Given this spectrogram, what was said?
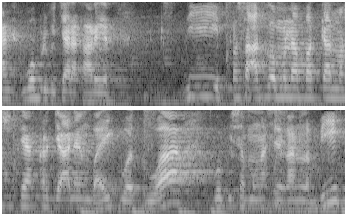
hanya gue berbicara karir. Di saat gue mendapatkan maksudnya kerjaan yang baik buat gue gue bisa menghasilkan lebih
